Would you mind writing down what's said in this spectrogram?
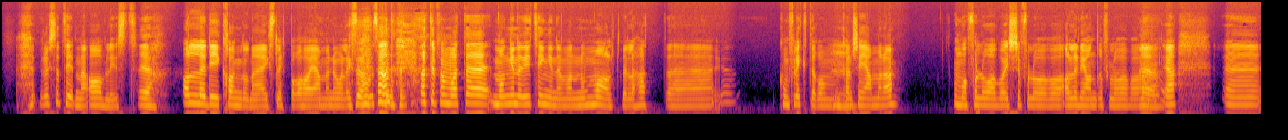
russetiden er avlyst. Ja. Alle de kranglene jeg slipper å ha hjemme nå, liksom. Sant? At det på en måte mange av de tingene man normalt ville hatt eh, konflikter om Mm. kanskje hjemme, da. Om å få lov og ikke få lov, og alle de andre får lov. Og, Ja. ja. Eh,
